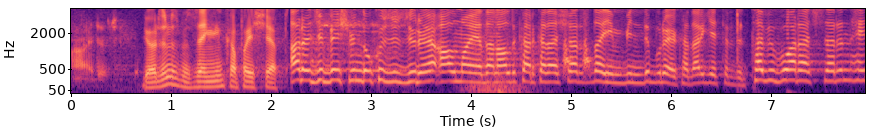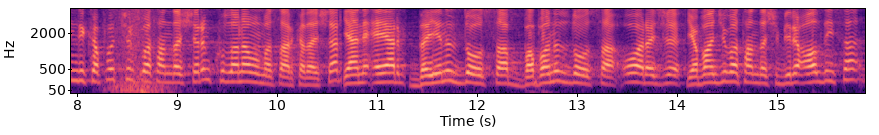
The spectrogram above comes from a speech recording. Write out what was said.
Haydi öpeyim. Gördünüz mü? Zengin kapayışı yaptı. Aracı 5900 euroya Almanya'dan aldık arkadaşlar. Dayım bindi buraya kadar getirdi. Tabi bu araçların handikapı Türk vatandaşların kullanamaması arkadaşlar. Yani eğer dayınız da olsa, babanız da olsa o aracı yabancı vatandaşı biri aldıysa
